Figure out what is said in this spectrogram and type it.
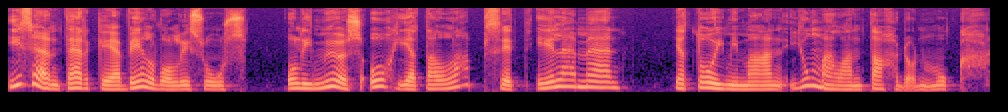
Isän tärkeä velvollisuus oli myös ohjata lapset elämään ja toimimaan Jumalan tahdon mukaan.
